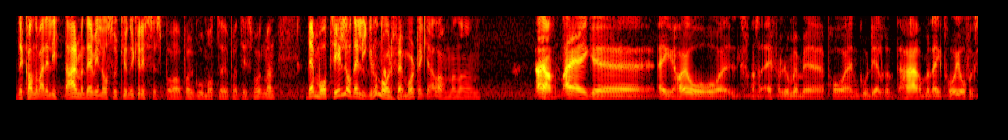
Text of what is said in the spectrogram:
det kan jo være litt der, men det vil også kunne krysses på, på en god måte på et tidspunkt. Men det må til, og det ligger noen år fremover, tenker jeg, da. Men eh, Ja, ja. Nei, jeg, eh, jeg har jo Altså, jeg følger jo med, med på en god del rundt det her, men jeg tror jo f.eks.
